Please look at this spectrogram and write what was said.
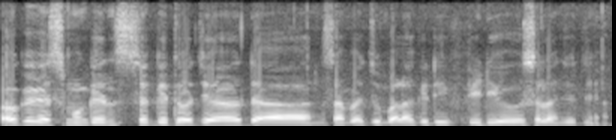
Oke guys mungkin segitu aja dan sampai jumpa lagi di video selanjutnya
